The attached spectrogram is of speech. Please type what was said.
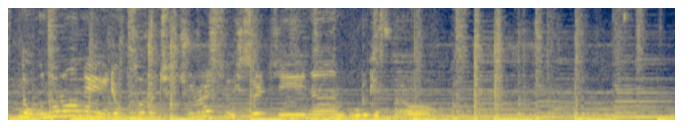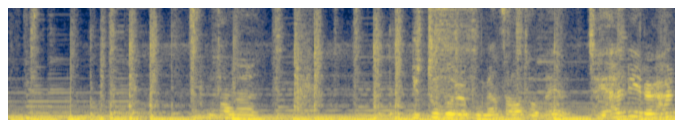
근데 오늘 안에 이력서를 제출할 수 있을지는 모르겠어요. 유튜브를 보면서 저는 제 할 일을 할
